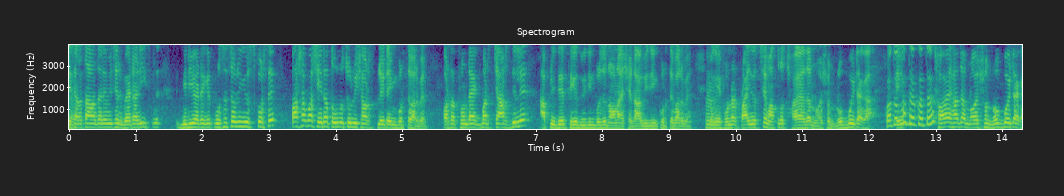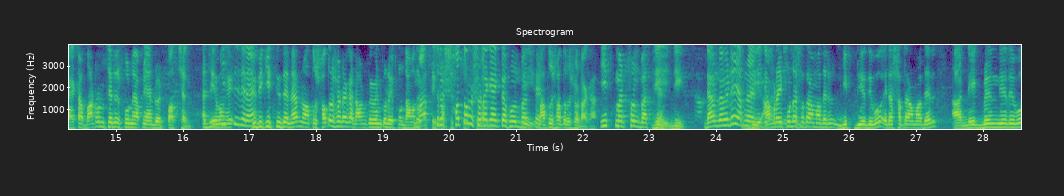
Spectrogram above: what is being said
এছাড়া চার হাজার এমএচের ব্যাটারি মিডিয়াটেকের প্রসেসর ইউজ করছে। পাশাপাশি এটা তো উনচল্লিশ আওয়ার্স প্লে টাইম করতে পারবেন। অর্থাৎ ফোনটা একবার চার্জ দিলে আপনি দেড় থেকে দুই দিন পর্যন্ত অনায়াসে রাবিজিং করতে পারবেন। এবং এই ফোনটার প্রাইস হচ্ছে মাত্র ছয় হাজার নয়শো নব্বই টাকা। কত কত কত? ছয় হাজার নয়শো নব্বই টাকা একটা বাটন সেটের ফোনে আপনি অ্যান্ড্রয়েড পাচ্ছেন। এবং যদি কিস্তিতে নেন মাত্র সতেরোশো টাকা ডাউন পেমেন্ট করে এই ফোনটা আমাদের মাত্র 1700 টাকা একটা ফোন জি, পাচ্ছেন। মাত্র সতেরোশো টাকা। স্মার্টফোন জি পাচ্ছেন। জি ডাউন পেমেন্টে আপনারা আমরা এই ফোনটার সাথে আমাদের গিফট দিয়ে দেবো। এটার সাথে আমাদের নেক ব্রেন দিয়ে দেবো।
